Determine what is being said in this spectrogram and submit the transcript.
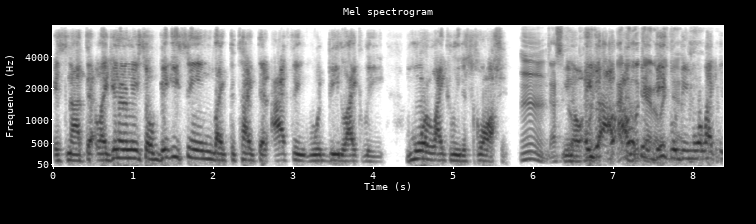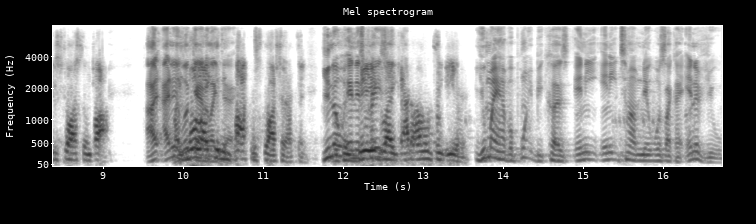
it's not that like you know what I mean. So Biggie seemed like the type that I think would be likely more likely to squash it. Mm, that's You know. I, I, didn't would think Big like would be more likely to squash than Pop. I, I didn't Like, look more at it like than that. To squash. I think. You know, Because and it's Big, crazy. Like I don't think either. you might have a point because any any time there was like an interview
